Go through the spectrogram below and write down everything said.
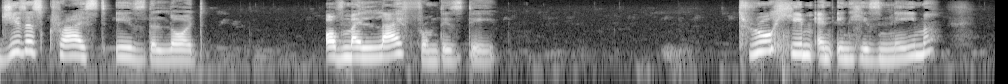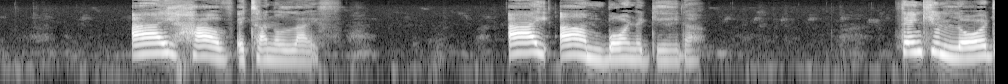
Jesus Christ is the Lord of my life from this day. Through him and in his name, I have eternal life. I am born again. Thank you, Lord,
